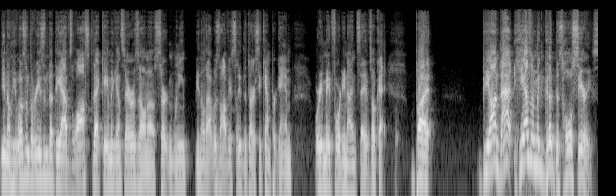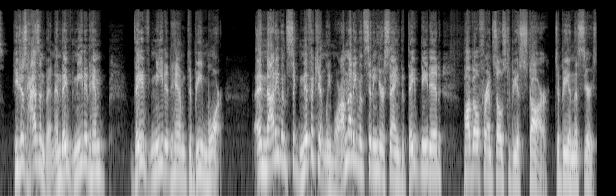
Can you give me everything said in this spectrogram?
you know, he wasn't the reason that the Avs lost that game against Arizona. Certainly, you know, that was obviously the Darcy Kuemper game where he made 49 saves. Okay. But beyond that, he hasn't been good this whole series. He just hasn't been. And they've needed him they've needed him to be more. And not even significantly more. I'm not even sitting here saying that they've needed Pavel Francouz to be a star to be in this series.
